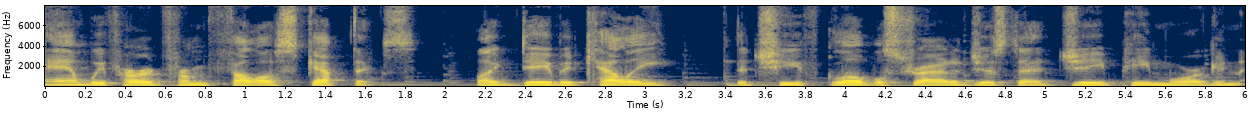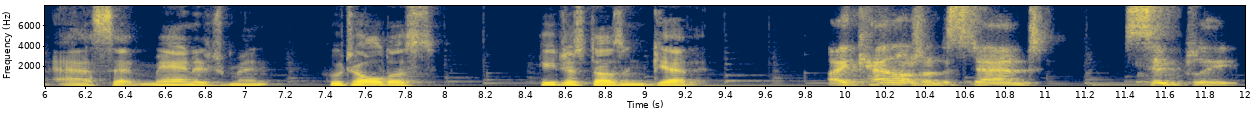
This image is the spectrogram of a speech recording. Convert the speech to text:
And we've heard from fellow skeptics like David Kelly, the chief global strategist at JP Morgan Asset Management, who told us he just doesn't get it. I cannot understand simply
